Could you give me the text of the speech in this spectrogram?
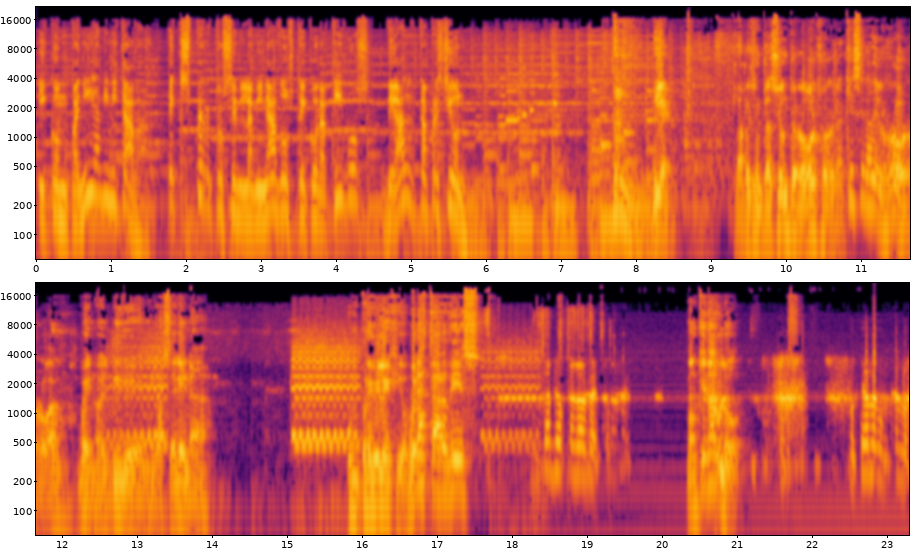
y Compañía Limitada. Expertos en laminados decorativos de alta presión. Bien. La presentación de Rodolfo Herrera. ¿Qué será del Rorro? ah? Bueno, él vive en La Serena. Un privilegio. Buenas tardes. Carlos Carlos Alberto. ¿Con quién hablo? Usted habla con Carlos.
